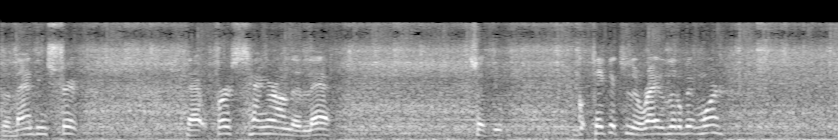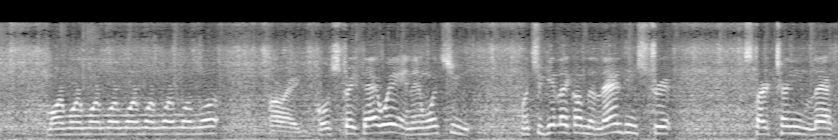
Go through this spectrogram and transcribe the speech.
the landing strip, that first hangar on the left. So if you go, take it to the right a little bit more. More, more, more, more, more, more, more, more, more. All right, go straight that way, and then once you, once you get like on the landing strip, start turning left.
